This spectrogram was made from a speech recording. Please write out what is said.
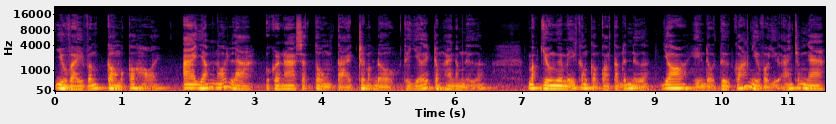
Dù vậy vẫn còn một câu hỏi, ai dám nói là Ukraine sẽ tồn tại trên bản đồ thế giới trong hai năm nữa? Mặc dù người Mỹ không còn quan tâm đến nữa do hiện đầu tư quá nhiều vào dự án chống Nga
